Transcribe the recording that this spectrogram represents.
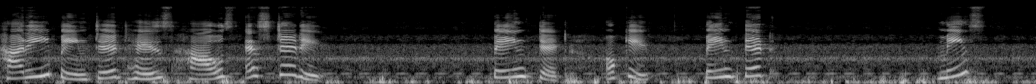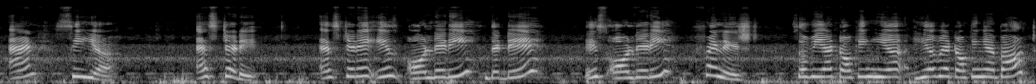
Hari painted his house yesterday. Painted okay. Painted means and see here yesterday. Yesterday is already the day is already finished. So we are talking here here we are talking about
